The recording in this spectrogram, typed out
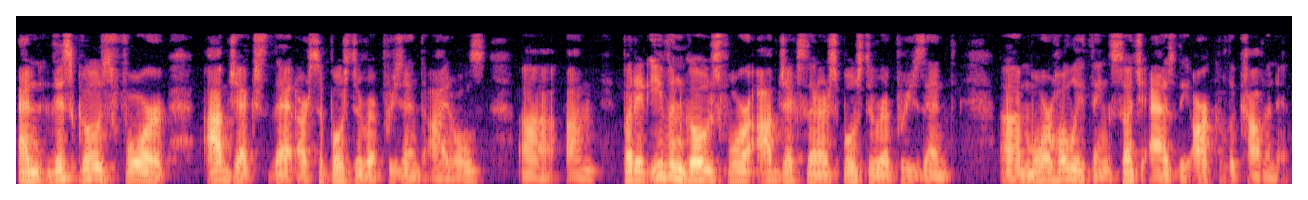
And this goes for objects that are supposed to represent idols, uh, um, but it even goes for objects that are supposed to represent uh, more holy things, such as the Ark of the Covenant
